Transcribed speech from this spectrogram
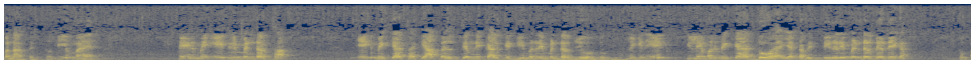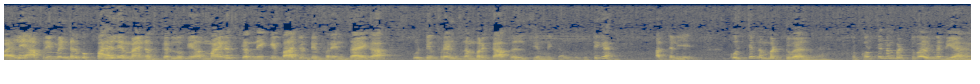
बना सकते हो। तो ये मैं टेन में एक रिमाइंडर था। एक में क्या था कि आप एल्सियम निकाल के गिवन रिमाइंडर जोड़ दोगे। लेकिन एक इलेवन में क्या दो है या कभी तीन रिमाइंडर दे देगा। तो पहले आप रिमाइंडर को पहले माइनस कर लोगे और माइनस करने के बाद जो डिफरेंस आएगा, उस डिफरेंस नंबर का आप एल्सियम निकाल दोगे। ठीक है? अब चलिए। क्वेश्चन नंबर ट्वेल्व है। तो क्वेश्चन नंबर ट्वेल्व में दिया है।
